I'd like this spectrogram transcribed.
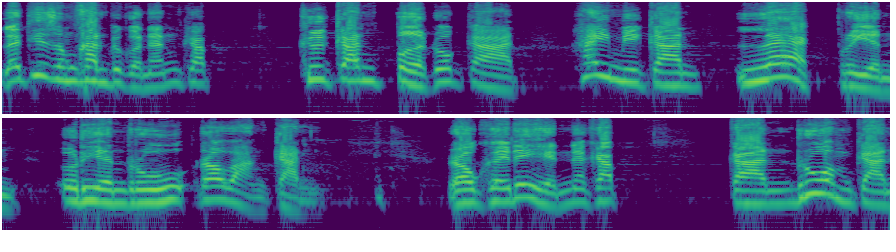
และที่สำคัญไปกว่านั้นครับ คือการเปิดโอกาสให้มีการแลกเปลี่ยนเรียนรู้ระหว่างกัน เราเคยได้เห็นนะครับ การร่วมกัน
